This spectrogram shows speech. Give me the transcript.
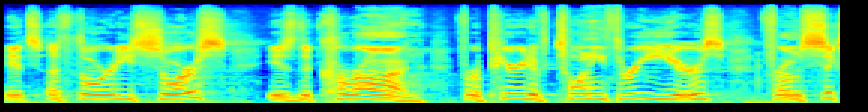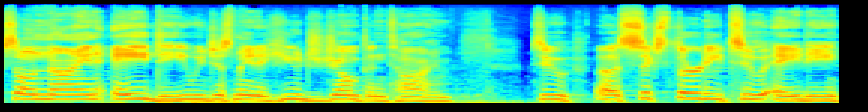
Its authority source is the Quran. For a period of 23 years, from 609 AD, we just made a huge jump in time, to uh, 632 AD,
